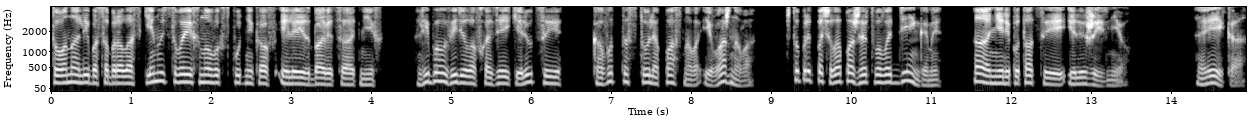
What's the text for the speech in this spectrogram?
то она либо собралась кинуть своих новых спутников или избавиться от них, либо увидела в хозяйке Люции кого-то столь опасного и важного, что предпочла пожертвовать деньгами, а не репутацией или жизнью. «Эйка,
